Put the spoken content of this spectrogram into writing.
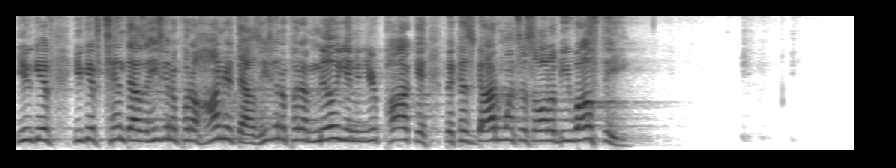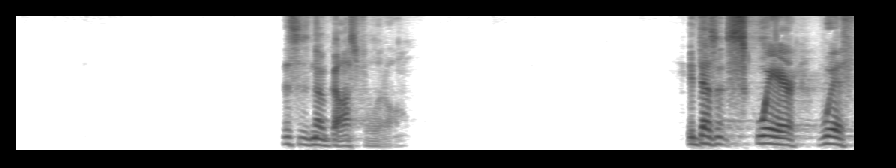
You give, you give ten thousand, He's going to put a hundred thousand. He's going to put a million in your pocket because God wants us all to be wealthy. This is no gospel at all. It doesn't square with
